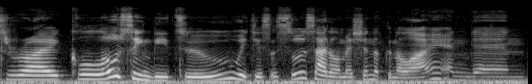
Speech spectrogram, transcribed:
try closing D2 which is a suicidal mission not gonna lie. And then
